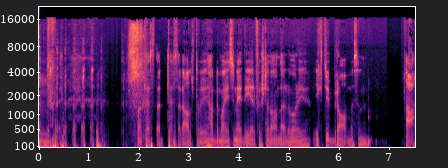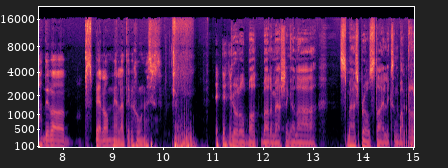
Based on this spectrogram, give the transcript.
mm. bara testade, testade allt och vi hade man ju sina idéer första dagen där. Då var det ju, gick det ju bra, men sen ja, det var spela om hela divisionen. Good old body mashing alla Smash Bros style. Liksom. Det bara...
